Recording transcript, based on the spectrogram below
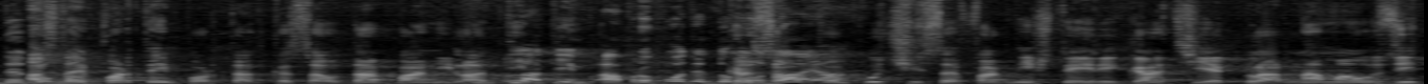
de Asta domnul- e foarte important, că s-au dat banii la timp. La timp. Apropo de Că domnul s-au Daia, făcut și să fac niște irigații, e clar. N-am auzit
